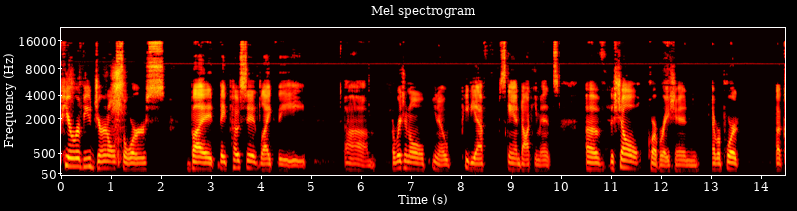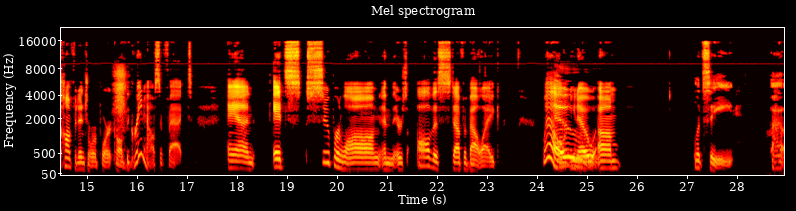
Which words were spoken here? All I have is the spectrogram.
peer reviewed journal source, but they posted like the um, original, you know, PDF scan documents of the Shell Corporation, a report, a confidential report called the Greenhouse Effect, and it's super long and there's all this stuff about like well you know Oh. um let's see uh,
